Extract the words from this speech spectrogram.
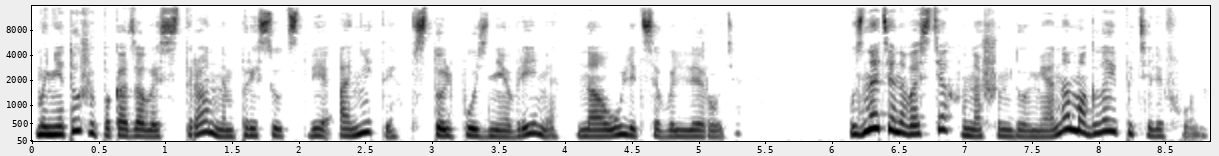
мне тоже показалось странным присутствие Аниты в столь позднее время на улице в Аллероде. Узнать о новостях в нашем доме она могла и по телефону.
